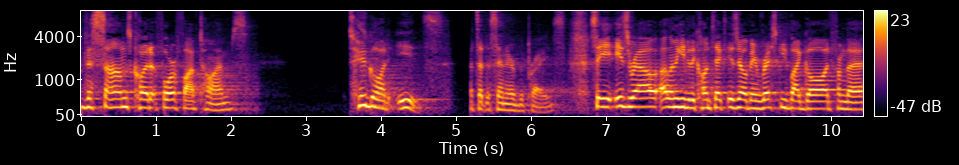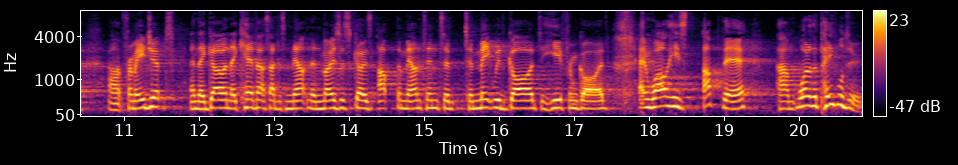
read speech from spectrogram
the Psalms quote it four or five times. It's who God is. That's at the center of the praise. See, Israel, uh, let me give you the context. Israel had been rescued by God from, the, uh, from Egypt, and they go and they camp outside this mountain, and Moses goes up the mountain to, to meet with God, to hear from God. And while he's up there, um, what do the people do?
